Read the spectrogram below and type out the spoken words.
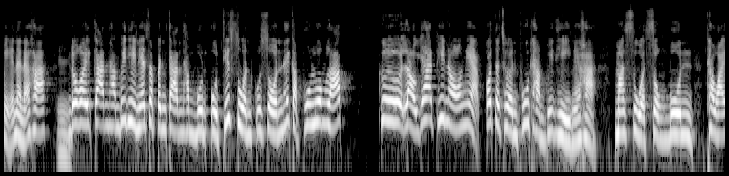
มรน่ะนะคะ อืม โดยการทำพิธีเนี้ยจะเป็นการทำบุญอุทิศส่วนกุศลให้กับผู้ล่วงลับ คือเหล่าญาติพี่น้องเนี่ยก็จะเชิญผู้ทำพิธีเนี่ยค่ะมาสวดส่งบุญถวาย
